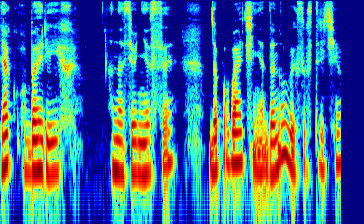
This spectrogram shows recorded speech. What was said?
як оберіг. А на сьогодні все. До побачення, до нових зустрічей.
